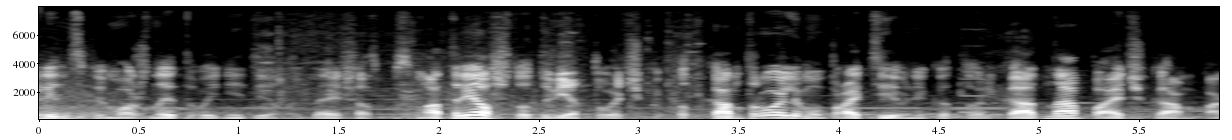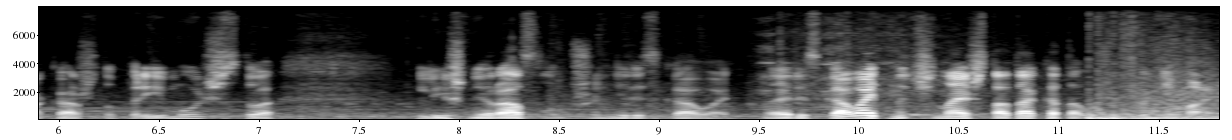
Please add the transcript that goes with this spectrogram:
Принципе, можно этого и не делать. Да, я сейчас посмотрел, что две точки под контролем у противника, только одна по очкам пока что преимущество. Лишний раз лучше не рисковать. Да, рисковать начинаешь тогда, когда уже понимаешь,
